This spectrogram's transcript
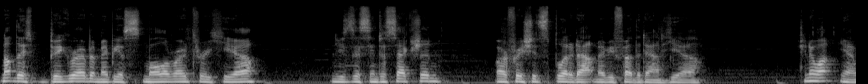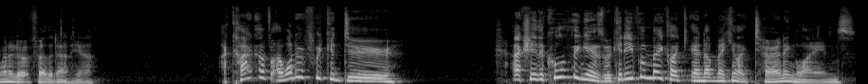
not this big road, but maybe a smaller road through here. Use this intersection. Or if we should split it out maybe further down here. Do you know what? Yeah, I'm going to do it further down here. I kind of, I wonder if we could do... Actually, the cool thing is we could even make like end up making like turning lanes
